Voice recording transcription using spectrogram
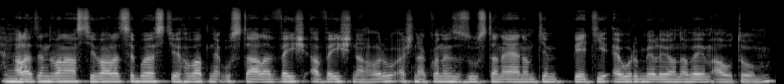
hmm. ale ten 12 válec se bude stěhovat neustále vejš a vejš nahoru, až nakonec zůstane jenom těm 5 eur milionovým autům.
